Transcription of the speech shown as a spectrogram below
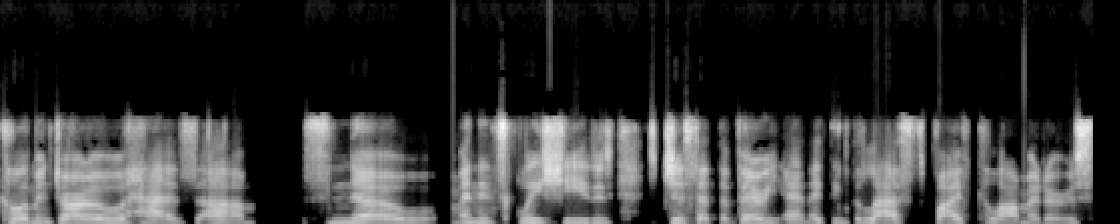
Kilimanjaro has um, snow and it's glaciated just at the very end i think the last five kilometers.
